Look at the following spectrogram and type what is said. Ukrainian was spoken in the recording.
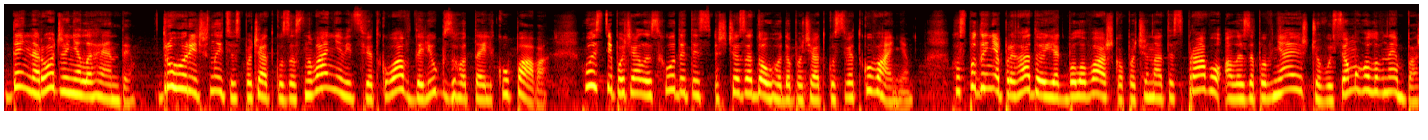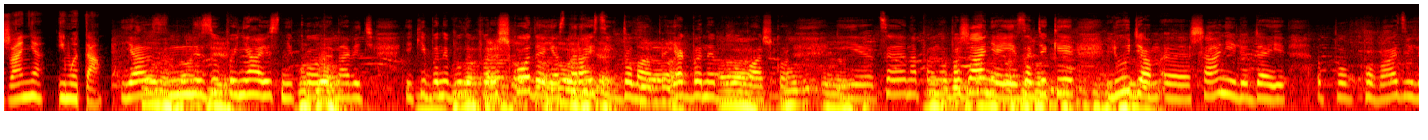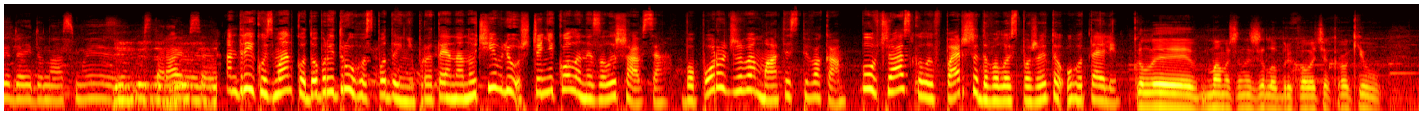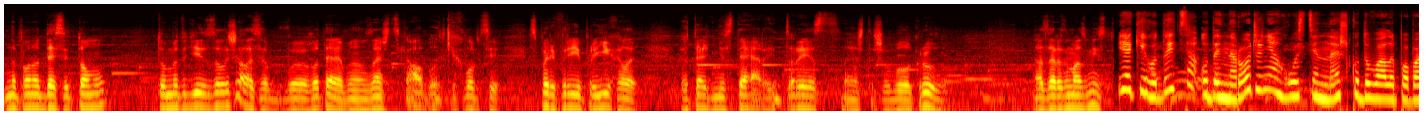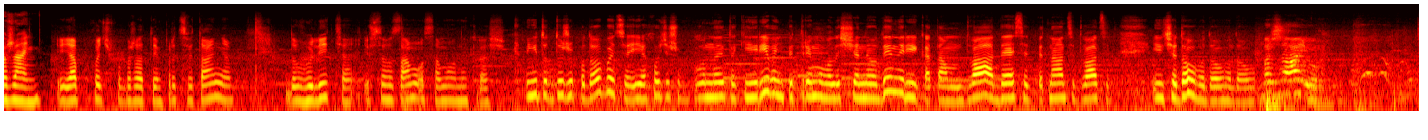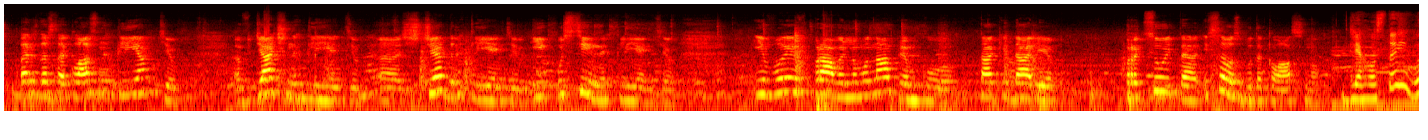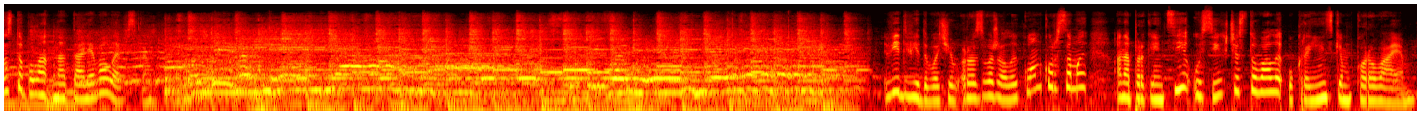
День народження легенди. Другу річницю з початку заснування відсвяткував делюкс готель Купава. Гості почали сходитись ще задовго до початку святкування. Господиня пригадує, як було важко починати справу, але запевняє, що в усьому головне бажання і мета. Я не зупиняюсь ніколи, навіть які би не були перешкоди, я стараюся їх долати, як би не було важко. І це напевно бажання. І завдяки людям, е, шані людей, по- повазі людей до нас. Ми стараємося. Андрій Кузьменко добрий друг господині, проте на ночівлю ще ніколи не залишався, бо поруч живе мати співака. Був час, коли вперше довелось пожити у готелі. Коли мама ще не жила в Брюховичах років, напевно, 10 тому, то ми тоді залишалися в готелі, бо нам, знаєш, цікаво було, такі хлопці з периферії приїхали, готель Дністер, інтурист, знаєш, те, що було круто. А зараз нема змісту. Як і годиться, у день народження гості не шкодували побажань. Я хочу побажати їм процвітання, довголіття і всього самого самого найкращого. Мені тут дуже подобається, і я хочу, щоб вони такий рівень підтримували ще не один рік, а там 2, 10, 15, 20 і ще довго, довго, довго. Бажаю перш за все класних клієнтів, вдячних клієнтів, е, щедрих клієнтів і постійних клієнтів. І ви в правильному напрямку, так і далі працюйте, і все у вас буде класно. Для гостей виступила Наталя Валевська. Відвідувачів розважали конкурсами, а наприкінці усіх частували українським короваєм.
